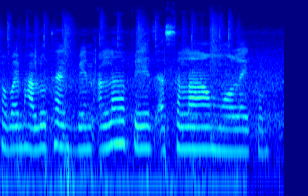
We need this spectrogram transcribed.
সবাই ভালো থাকবেন। আল্লাহ হাফেজ। আসসালামু আলাইকুম।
